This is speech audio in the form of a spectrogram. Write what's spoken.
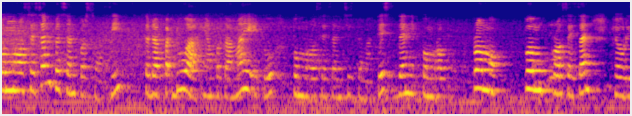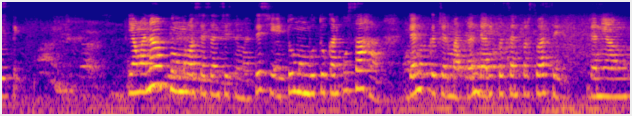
Pemrosesan pesan persuasi terdapat dua, yang pertama yaitu pemrosesan sistematis dan pemrosesan heuristik yang mana pemrosesan sistematis yaitu membutuhkan usaha dan kecermatan dari pesan persuasif dan yang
